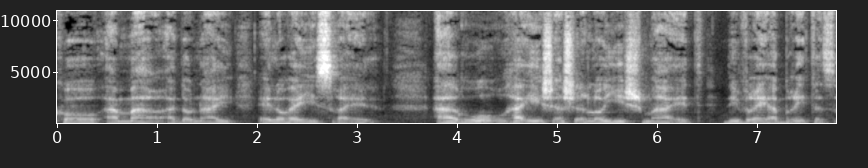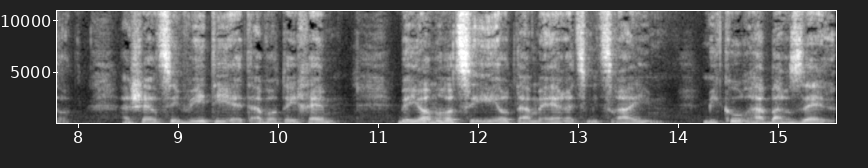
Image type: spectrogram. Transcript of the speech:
כה אמר אדוני אלוהי ישראל, ארור האיש אשר לא ישמע את דברי הברית הזאת, אשר ציוויתי את אבותיכם, ביום הוציאי אותם מארץ מצרים, מכור הברזל,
